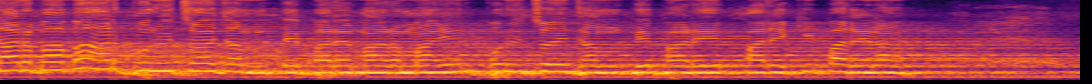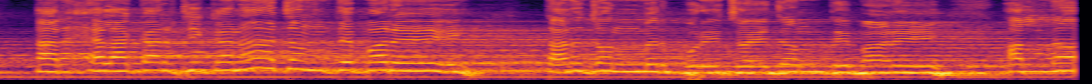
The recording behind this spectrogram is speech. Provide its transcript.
তার বাবার পরিচয় জানতে পারে, মার মায়ের পরিচয় জানতে পারে পারে কি পারে না? তার এলাকার ঠিকানা জানতে পারে, তার জন্মের পরিচয় জানতে পারে। আল্লাহ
